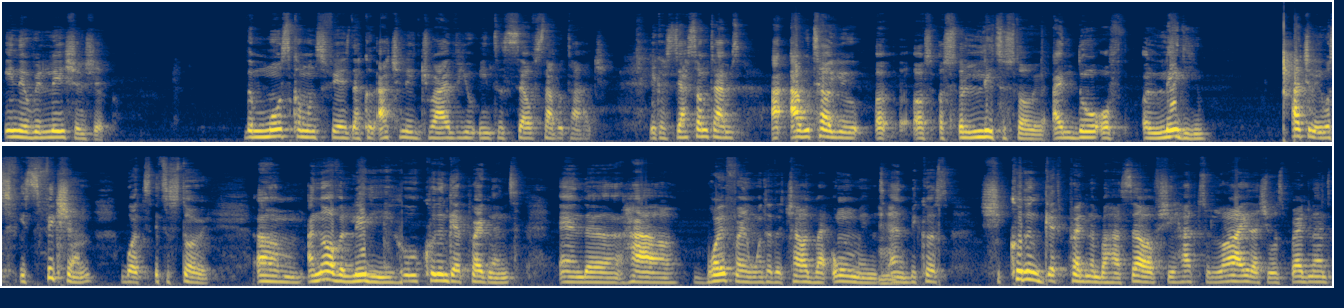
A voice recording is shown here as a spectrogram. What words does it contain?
in a relationship? The most common fears that could actually drive you into self sabotage? Because there are sometimes, I, I will tell you a, a, a, a little story. I know of a lady actually it was it's fiction but it's a story um, i know of a lady who couldn't get pregnant and uh, her boyfriend wanted a child by all means and because she couldn't get pregnant by herself. She had to lie that she was pregnant.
